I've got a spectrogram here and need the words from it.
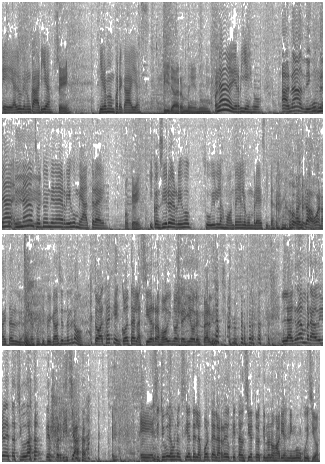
Eh, algo que nunca haría. sí. Tirarme un paracaídas. Tirarme en un... pa- Nada de riesgo. Ah, nada, ningún Na- deporte... Nada, absolutamente nada de riesgo me atrae. Ok. Y considero de riesgo subir las montañas a la cumbrecita. Ahí está, bueno, ahí está el- la justificación del no. Tu ataque en contra de las sierras hoy no ha tenido desperdicio. la gran maravilla de esta ciudad desperdiciada. Eh, si tuvieras un accidente en la puerta de la radio, ¿qué tan cierto es que no nos harías ningún juicio?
